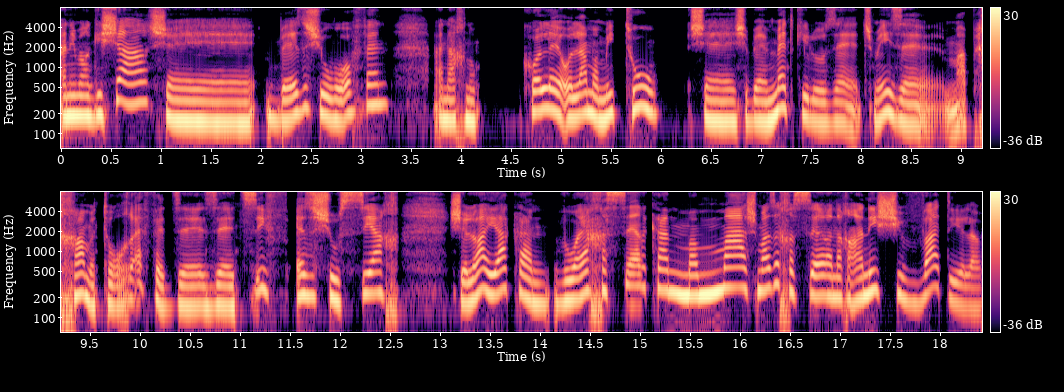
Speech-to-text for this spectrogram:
אני מרגישה שבאיזשהו אופן אנחנו כל עולם המיטו ש, שבאמת כאילו זה תשמעי זה מהפכה מטורפת זה זה הציף איזשהו שיח שלא היה כאן והוא היה חסר כאן ממש מה זה חסר אנחנו אני שיוועתי אליו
